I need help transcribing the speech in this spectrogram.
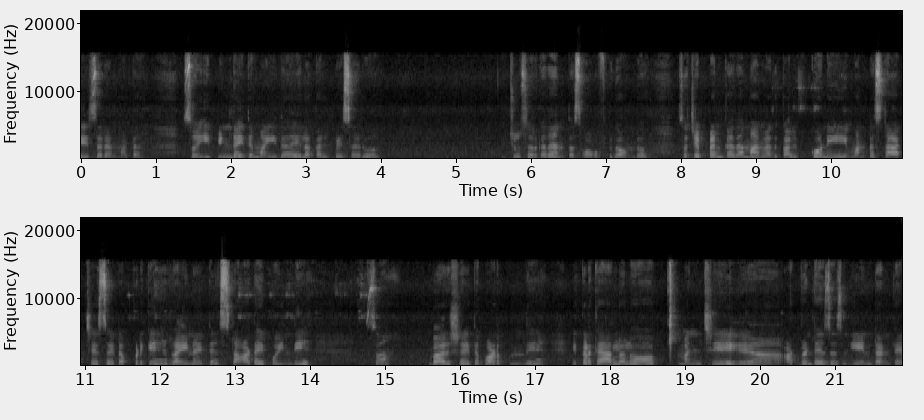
చేశారనమాట సో ఈ పిండి అయితే మైదా ఇలా కలిపేశారు. చూసారు కదా ఎంత సాఫ్ట్గా ఉందో. సో చెప్పాను కదా మేము అది కలుపుకొని వంట స్టార్ట్ చేసేటప్పటికి రైన్ అయితే స్టార్ట్ అయిపోయింది. సో బారిష్ అయితే పడుతుంది. ఇక్కడ కేరళలో మంచి అడ్వాంటేజెస్ ఏంటంటే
